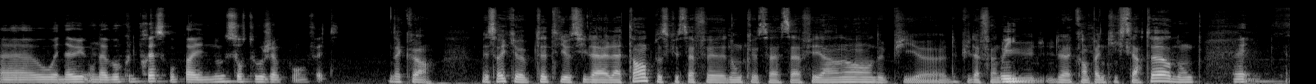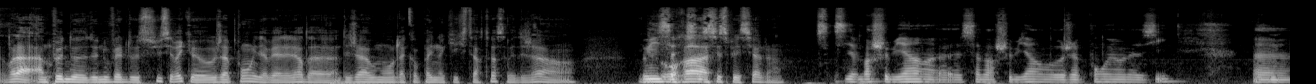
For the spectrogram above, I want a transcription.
euh, où on a eu, on a beaucoup de presse qui ont parlé de nous, surtout au Japon en fait. D'accord. Mais c'est vrai que peut-être il y a aussi la- l'attente parce que ça fait donc ça ça a fait un an depuis euh, depuis la fin Oui. du, de la campagne Kickstarter donc Oui. voilà un peu de, de nouvelles dessus. C'est vrai qu'au Japon il avait l'air déjà au moment de la campagne de Kickstarter ça avait déjà un, une Oui, aura assez spéciale. Ça ça marche bien, euh, ça marche bien au Japon et en Asie. Euh,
